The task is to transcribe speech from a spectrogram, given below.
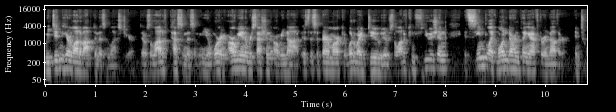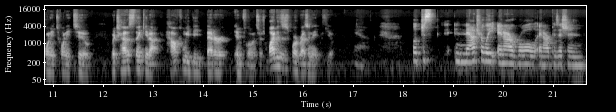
We didn't hear a lot of optimism last year. There was a lot of pessimism, you know, worrying, are we in a recession? Are we not? Is this a bear market? What do I do? There was a lot of confusion. It seemed like one darn thing after another in 2022, which had us thinking about how can we be better influencers? Why does this word resonate with you? Yeah. Well, just naturally in our role, in our position,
